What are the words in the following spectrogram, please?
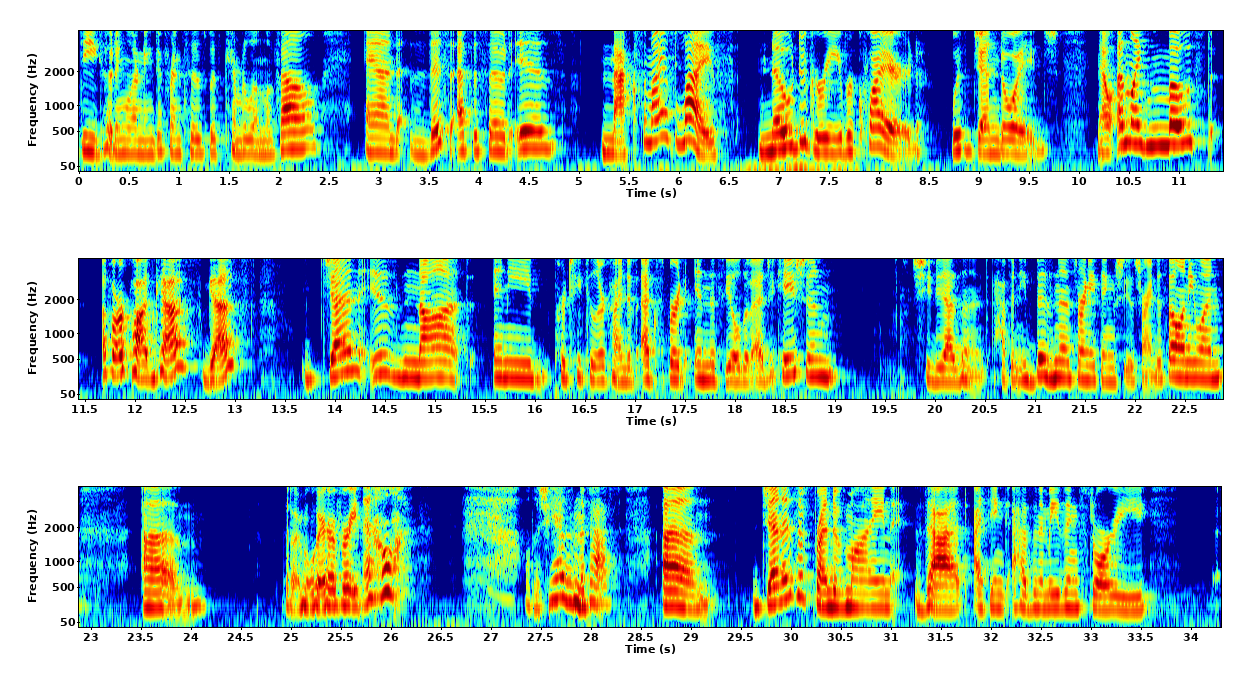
Decoding Learning Differences with Kimberlyn Lavelle, and this episode is Maximize Life, No Degree Required with Jen Doidge. Now, unlike most of our podcast guests, Jen is not any particular kind of expert in the field of education. She doesn't have any business or anything she's trying to sell anyone um, that I'm aware of right now, although she has in the past. Um, Jen is a friend of mine that I think has an amazing story.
